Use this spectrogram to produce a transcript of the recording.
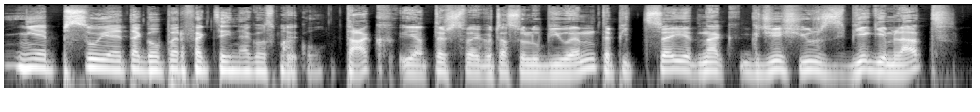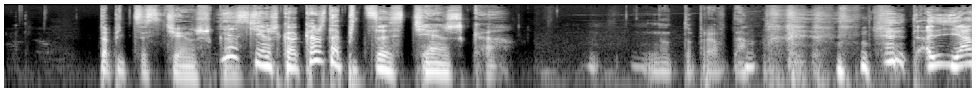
nie psuje tego perfekcyjnego smaku. Tak, ja też swojego czasu lubiłem tę pizzę, jednak gdzieś już z biegiem lat ta pizza jest ciężka. Jest ciężka, każda pizza jest ciężka. No to prawda. Ja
